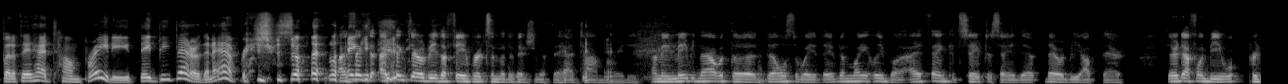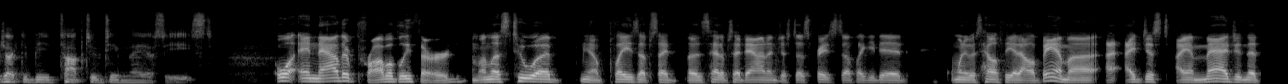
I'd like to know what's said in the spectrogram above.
But if they had Tom Brady, they'd be better than average. so like... I think I think they would be the favorites in the division if they had Tom Brady. I mean, maybe not with the Bills the way they've been lately, but I think it's safe to say that they would be up there. They'd definitely be projected to be top two team in the AFC East. Well, and now they're probably third, unless Tua, you know, plays upside uh, his head upside down and just does crazy stuff like he did when he was healthy at Alabama. I, I just I imagine that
